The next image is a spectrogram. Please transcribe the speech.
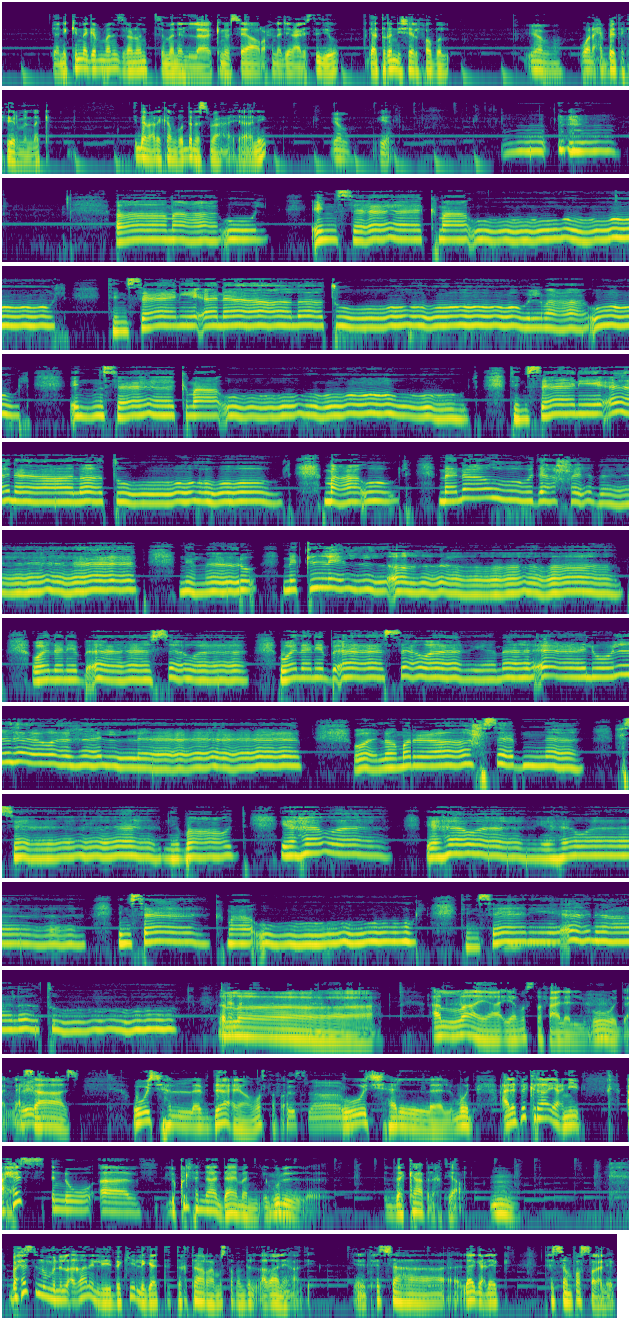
يعني كنا قبل ما ننزل أنا وأنت من ال... كنا في السيارة وإحنا جايين على الاستديو قاعد تغني شيء الفضل. يلا. وأنا حبيتها كثير منك. ما عليك أمر ودنا نسمعها يعني. يلا. يلا. آه معقول إنساك معقول تنساني أنا على طول معقول. إنساك معقول. تنساني أنا على طول معقول. ما نعود أحباب نمرق مثل الأغراب ولا نبقى سوا ولا نبقى سوا يا ما قالوا الهوى غلاب. ولا مرة حسبنا حساب نبعد يا هوا يا هوا يا هوا إنساك معقول. تنساني أنا على طول. الله. الله يا يا مصطفى على ال mood على الإحساس. وش هالإبداع يا مصطفى؟ تسلم. وش هال mood؟ على فكرة يعني أحس إنه آه لكل فنان دائما يقول ذكاء في الاختيار مم. بحس إنه من الأغاني اللي ذكي اللي قاعد تختارها مصطفى مثل الأغاني هذه. يعني تحسها لايق عليك تحسها مفصل عليك.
